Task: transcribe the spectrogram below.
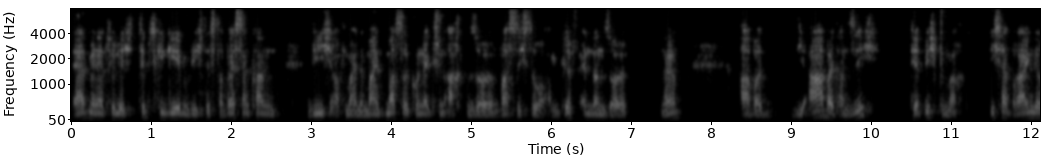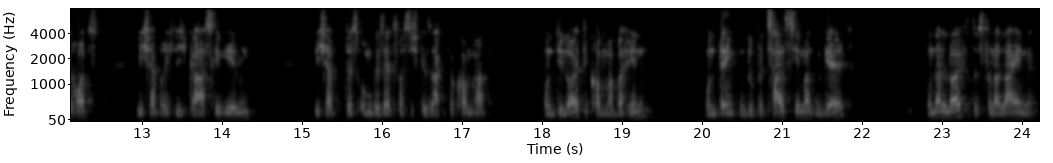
Er hat mir natürlich Tipps gegeben, wie ich das verbessern kann, wie ich auf meine Mind-Muscle-Connection achten soll, was ich so am Griff ändern soll. Ne? Aber die Arbeit an sich, die habe ich gemacht. Ich habe reingerotzt, ich habe richtig Gas gegeben, ich habe das umgesetzt, was ich gesagt bekommen habe. Und die Leute kommen aber hin und denken, du bezahlst jemandem Geld und dann läuft es von alleine.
